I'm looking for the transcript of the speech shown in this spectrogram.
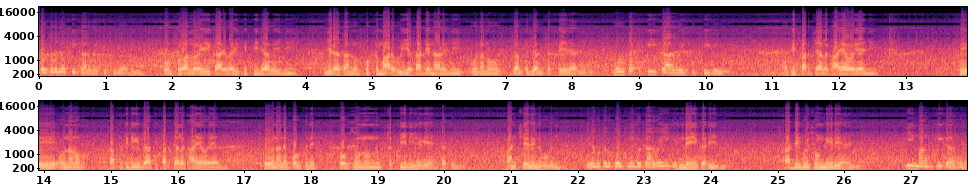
ਪੁਲਿਸ ਵੱਲੋਂ ਕੀ ਕਾਰਵਾਈ ਕੀਤੀ ਜਾ ਰਹੀ ਹੈ? ਪੁਲਿਸ ਵੱਲੋਂ ਇਹ ਕਾਰਵਾਈ ਕੀਤੀ ਜਾਵੇ ਜੀ ਜਿਹੜਾ ਸਾਨੂੰ ਕੁੱਟਮਾਰ ਹੋਈ ਹੈ ਸਾਡੇ ਨਾਲ ਜੀ ਉਹਨਾਂ ਨੂੰ ਜਲਦ ਤੋਂ ਜਲਦ ਚੱਕਿਆ ਜਾਵੇ। ਜੀ। ਹੁਣ ਤੱਕ ਕੀ ਕਾਰਵਾਈ ਕੀਤੀ ਗਈ ਹੈ? ਅਸੀਂ ਪਰਚਾ ਲਿਖਾਇਆ ਹੋਇਆ ਜੀ ਤੇ ਉਹਨਾਂ ਨੂੰ 7 ਤਰੀਕ ਦਾ ਅਸੀਂ ਪਰਚਾ ਲਿਖਾਇਆ ਹੋਇਆ ਜੀ ਤੇ ਉਹਨਾਂ ਨੇ ਪੁਲਿਸ ਨੇ ਪੁਲਿਸ ਉਹਨਾਂ ਨੂੰ ਚੱਕੀ ਨਹੀਂ ਹੈਗੀ ਅਜੇ ਤੱਕ ਜੀ। 5-6 ਦਿਨ ਹੋ ਗਏ ਜੀ। ਇਹਦਾ ਮਤਲਬ ਪੁਲਿਸ ਨੇ ਕੋਈ ਕਾਰਵਾਈ ਨਹੀਂ ਕੀਤੀ? ਨਹੀਂ ਕਰੀ ਜੀ। ਸਾਡੀ ਕੋਈ ਸੁਣ ਨਹੀਂ ਰਿਹਾ ਜੀ। ਕੀ ਮੰਗ ਕੀ ਕਰਦੇ ਹੋ?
